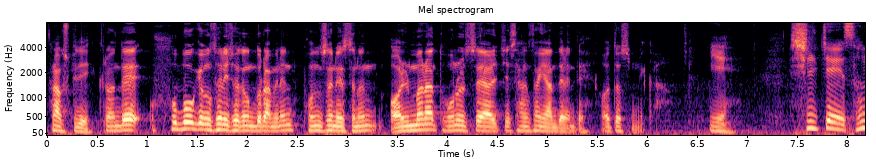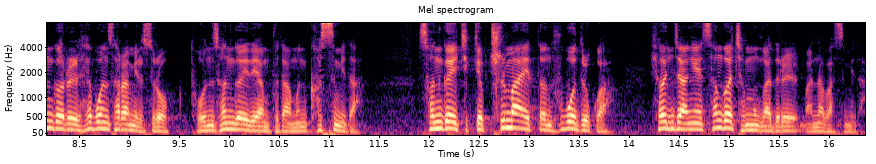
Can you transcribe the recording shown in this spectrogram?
한학수 PD. 그런데 후보 경선이 저 정도라면 본선에서는 얼마나 돈을 써야 할지 상상이 안 되는데 어떻습니까? 예, 실제 선거를 해본 사람일수록 돈 선거에 대한 부담은 컸습니다. 선거에 직접 출마했던 후보들과 현장의 선거 전문가들을 만나봤습니다.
